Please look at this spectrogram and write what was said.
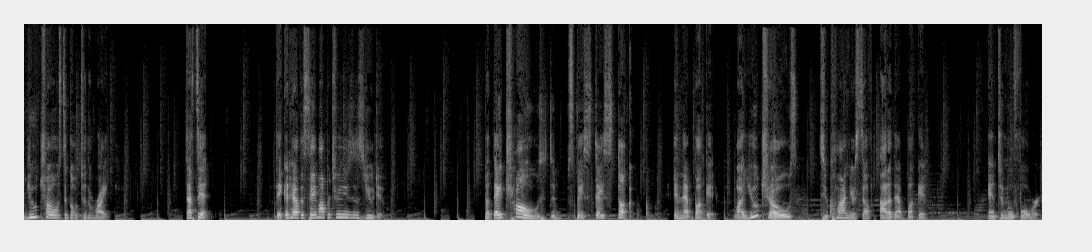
you chose to go to the right. That's it. They could have the same opportunities as you do. But they chose to stay stuck in that bucket while you chose to climb yourself out of that bucket and to move forward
